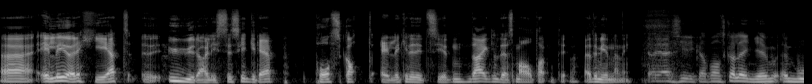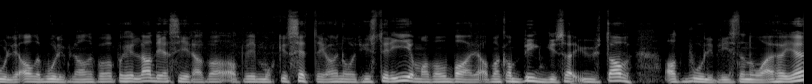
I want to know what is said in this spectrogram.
Eh, eller gjøre helt eh, urealistiske grep på skatt- eller kredittsiden. Det er egentlig det som er alternativet, etter min mening. Jeg sier ikke at man skal legge bolig, alle boligplaner på, på, hylla. Det sier at, man, at vi må ikke sette i gang noe hysteri om at man, bare, at man, kan bygge seg ut av at boligprisene nå er høye.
